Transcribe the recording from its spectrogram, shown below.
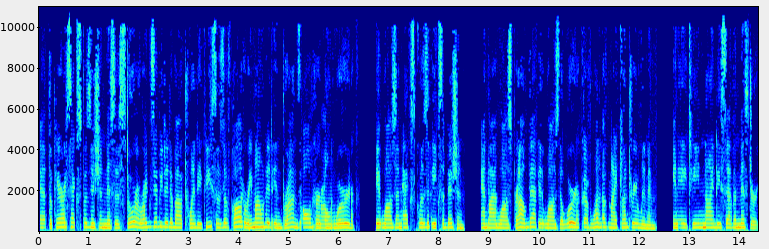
At the Paris Exposition Mrs. Storer exhibited about 20 pieces of pottery mounted in bronze all her own work. It was an exquisite exhibition, and I was proud that it was the work of one of my countrywomen. In 1897 Mr.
